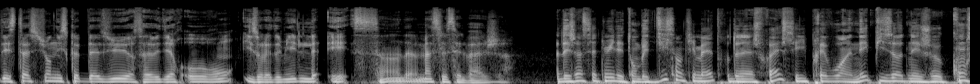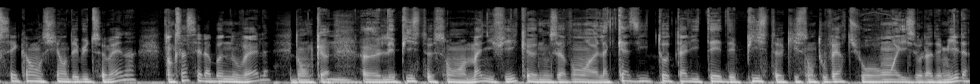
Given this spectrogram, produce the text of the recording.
des stations Nice-Côte d'Azur, ça veut dire Oron, Isola 2000 et Saint-Dalmas-le-Selvage. Déjà cette nuit, il est tombé 10 cm de neige fraîche et il prévoit un épisode neigeux conséquent aussi en début de semaine. Donc ça, c'est la bonne nouvelle. Donc Mm. euh, les pistes sont magnifiques. Nous avons euh, la quasi-totalité des pistes qui sont ouvertes sur Oron et Isola 2000.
